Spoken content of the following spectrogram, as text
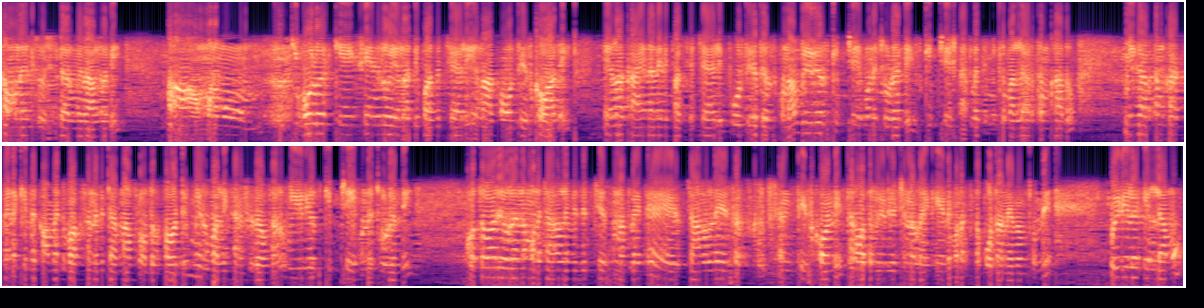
తమ్ముళ్ళు చూసింటారు మీరు ఆల్రెడీ. మనము కిబోలో కే ఎక్స్చేంజ్లో ఎలా డిపాజిట్ చేయాలి ఎలా అకౌంట్ తీసుకోవాలి ఎలా కాయిన్ అనేది పర్చేజ్ చేయాలి పూర్తిగా తెలుసుకున్నాం. వీడియో స్కిప్ చేయకుండా చూడండి. స్కిప్ చేసినట్లయితే మీకు మళ్ళీ అర్థం కాదు. మీకు అర్థం కాకపోయినా కింద కామెంట్ బాక్స్ అనేది టర్న్ ఆఫ్ ఉంటుంది కాబట్టి మీరు మళ్ళీ కన్ఫ్యూజ్ అవుతారు. వీడియో స్కిప్ చేయకుండా చూడండి. కొత్త వారు ఎవరైనా మన ఛానల్ని విజిట్ చేస్తున్నట్లయితే ఛానల్ని సబ్స్క్రిప్షన్ తీసుకోండి. తర్వాత వీడియో చిన్న లైక్ చేయండి మనకు సపోర్ట్ అనేది ఉంటుంది. వీడియోలోకి వెళ్దాము.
